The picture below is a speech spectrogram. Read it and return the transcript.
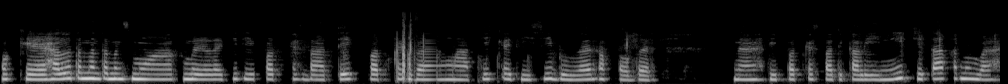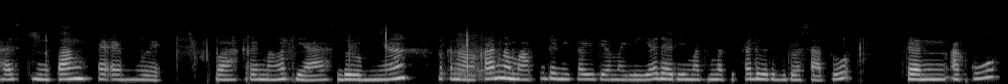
Oke, halo teman-teman semua. Kembali lagi di podcast Batik, podcast Bang Matik edisi bulan Oktober. Nah, di podcast Batik kali ini kita akan membahas tentang PMW. Wah, keren banget ya. Sebelumnya, perkenalkan nama aku Danisa Yudia Mailia dari Matematika 2021 dan aku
